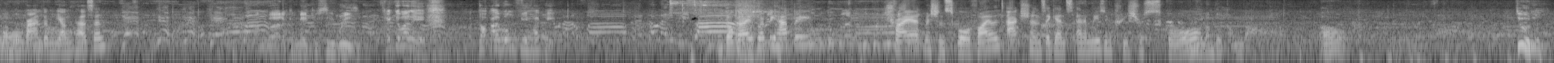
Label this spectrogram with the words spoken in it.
poor random young person? I'm glad I can make you see reason. Take the money. But Dog I won't be happy. Dog eyes won't be happy. triad mission score. Violent actions against enemies increase your score. Oh. Dude, I think I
